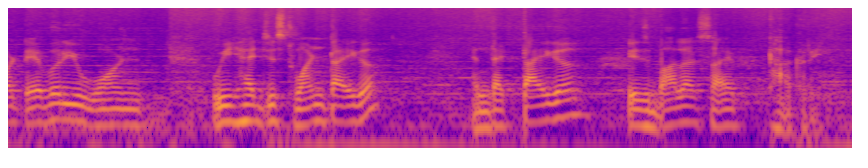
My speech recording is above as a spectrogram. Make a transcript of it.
whatever you want. We had just one tiger, and that tiger is Bala Sahib Thackeray.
